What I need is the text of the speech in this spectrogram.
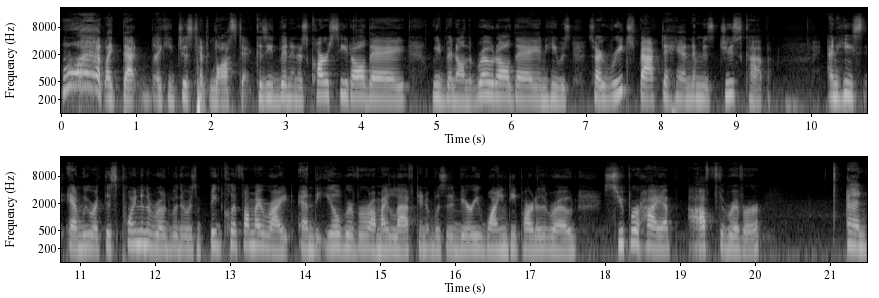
wah, like that, like he just had lost it because he'd been in his car seat all day. We'd been on the road all day, and he was. So I reached back to hand him his juice cup, and he's and we were at this point in the road where there was a big cliff on my right and the eel river on my left and it was a very windy part of the road super high up off the river and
